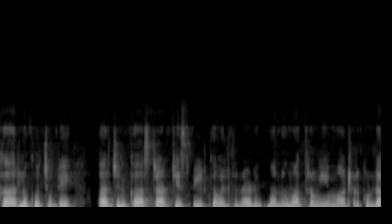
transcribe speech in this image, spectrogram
కారులో కూర్చుంటే అర్జున్ కార్ స్టార్ట్ చేసి స్పీడ్గా వెళ్తున్నాడు. మను మాత్రం ఏం మాట్లాడకుండా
